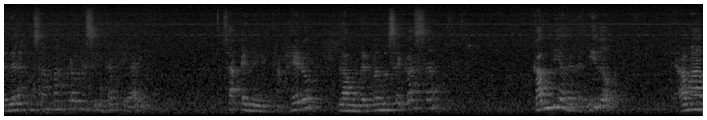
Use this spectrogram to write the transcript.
es de las cosas más progresistas que hay. O sea, en el extranjero, la mujer cuando se casa cambia de apellido. Vamos a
